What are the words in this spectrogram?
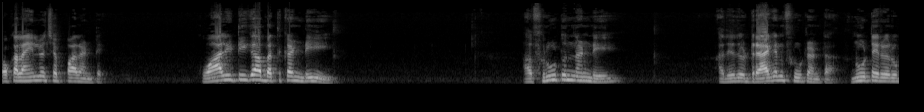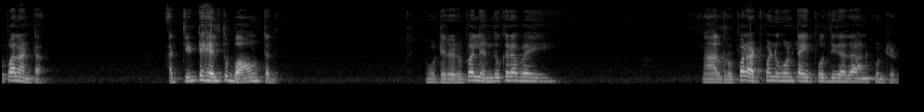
ఒక లైన్లో చెప్పాలంటే. క్వాలిటీగా బతకండి. ఆ ఫ్రూట్ ఉందండి. అదేదో డ్రాగన్ ఫ్రూట్ అంట. నూట ఇరవై రూపాయలు అంట అది తింటే హెల్త్ బాగుంటుంది. నూట ఇరవై రూపాయలు ఎందుకురా బాయ్ నాలుగు రూపాయలు అటుపండు కొంటే అయిపోద్ది కదా అనుకుంటాడు.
